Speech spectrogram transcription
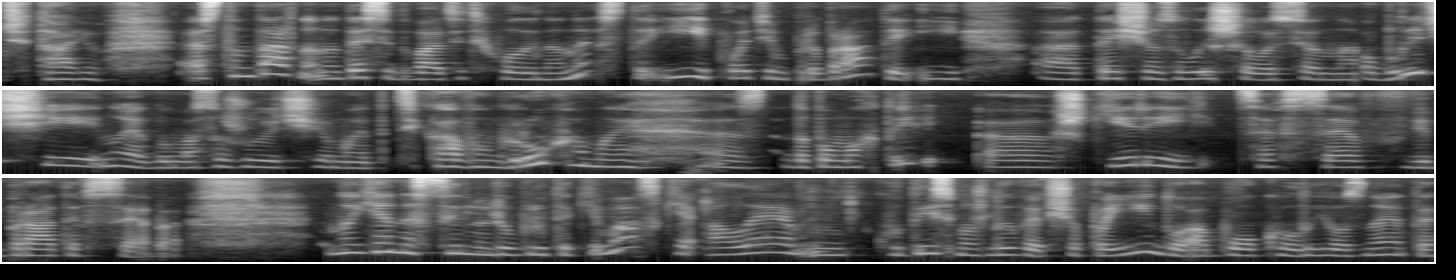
читаю. Е, Стандартно на 10-20 хвилин нанести і потім прибрати. І е, те, що залишилося на обличчі, ну якби масажуючими цікавими рухами, е, допомогти е, шкірі це все вібрати в себе. Ну, я не сильно люблю такі маски, але кудись, можливо, якщо поїду, або коли, о, знаєте,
